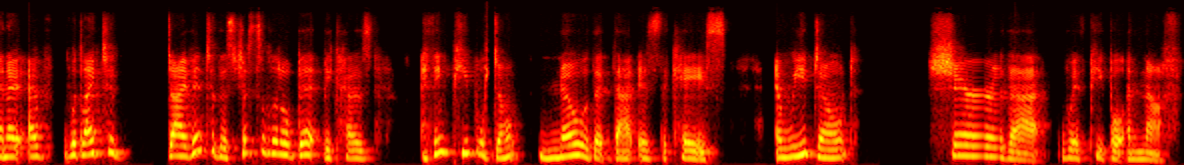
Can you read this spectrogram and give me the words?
and I, I would like to dive into this just a little bit because I think people don't know that that is the case. And we don't share that with people enough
